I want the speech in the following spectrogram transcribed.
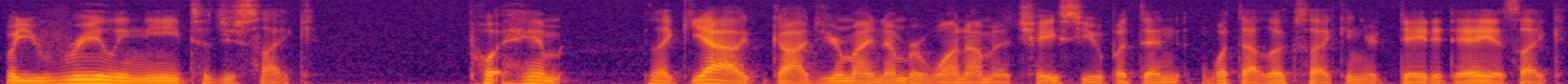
but you really need to just like put him like yeah god you're my number one i'm going to chase you. But then what that looks like in your day to day is like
